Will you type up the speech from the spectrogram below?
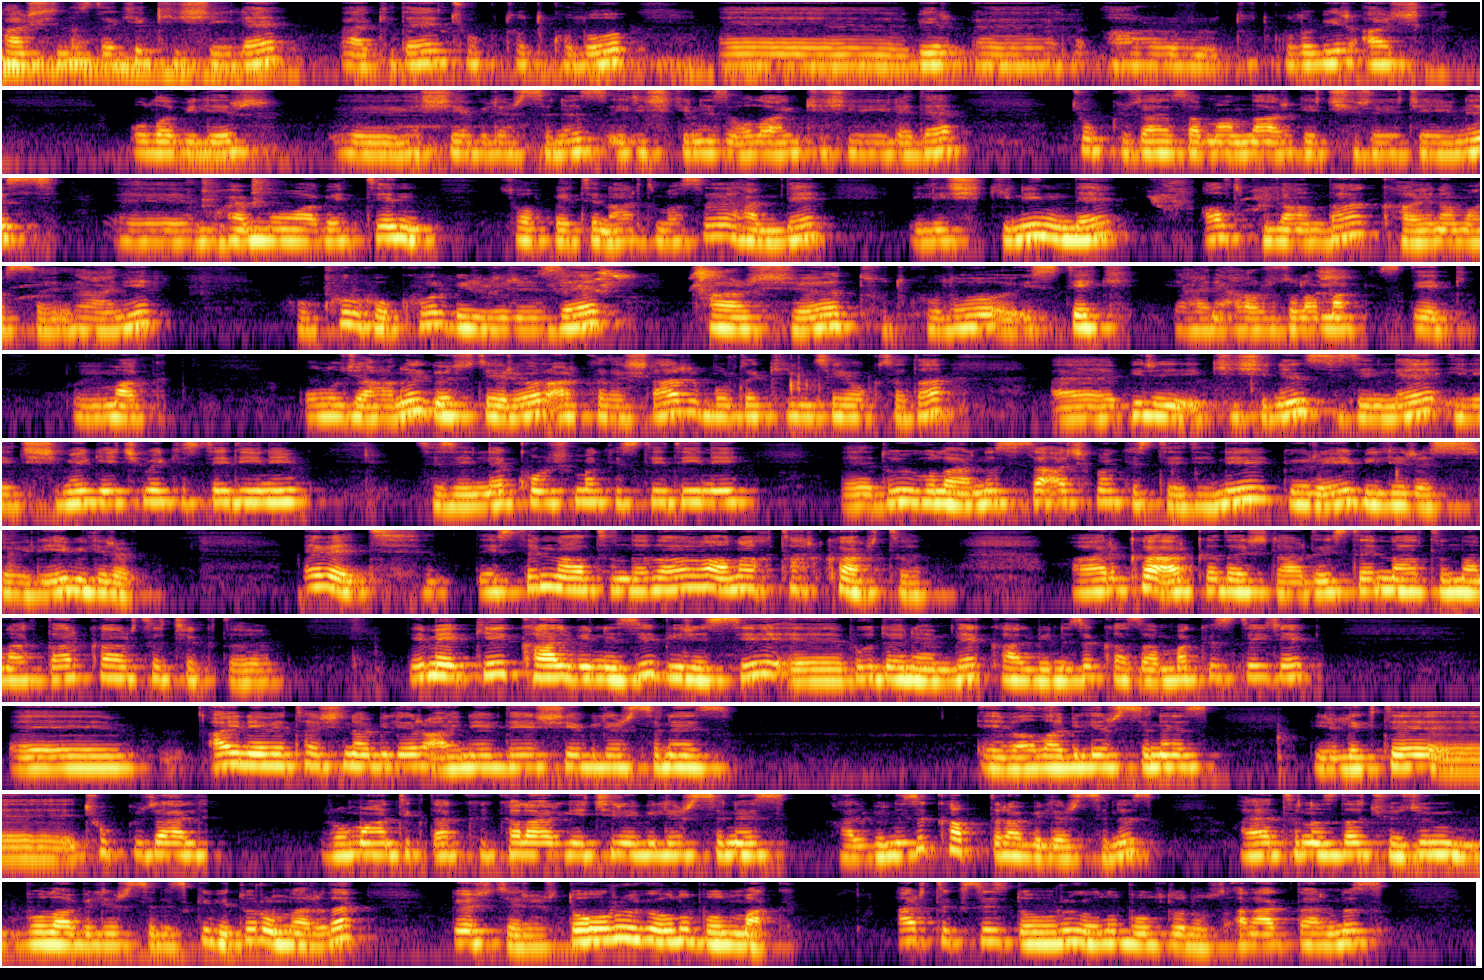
Karşınızdaki kişiyle belki de çok tutkulu bir tutkulu bir aşk olabilir, yaşayabilirsiniz. İlişkiniz olan kişiyle de çok güzel zamanlar geçireceğiniz hem muhabbetin, sohbetin artması hem de ilişkinin de alt planda kaynaması. Yani hukur hukur birbirinize karşı tutkulu istek yani arzulamak, istek, duymak olacağını gösteriyor arkadaşlar. Burada kimse yoksa da e, bir kişinin sizinle iletişime geçmek istediğini, sizinle konuşmak istediğini, e, duygularını size açmak istediğini görebiliriz, söyleyebilirim. Evet, destenin altında da anahtar kartı. Harika arkadaşlar. Destenin altından anahtar kartı çıktı. Demek ki kalbinizi birisi e, bu dönemde kalbinizi kazanmak isteyecek. Aynı eve taşınabilir, aynı evde yaşayabilirsiniz. Ev alabilirsiniz. Birlikte e, çok güzel romantik dakikalar geçirebilirsiniz. Kalbinizi kaptırabilirsiniz. Hayatınızda çözüm bulabilirsiniz gibi durumları da gösterir. Doğru yolu bulmak. Artık siz doğru yolu buldunuz. Anahtarınız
